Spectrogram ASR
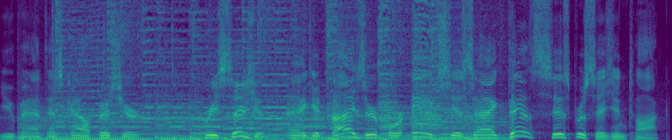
You bet. That's Kyle Fisher. Precision Ag Advisor for HTS Ag. This is Precision Talk.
